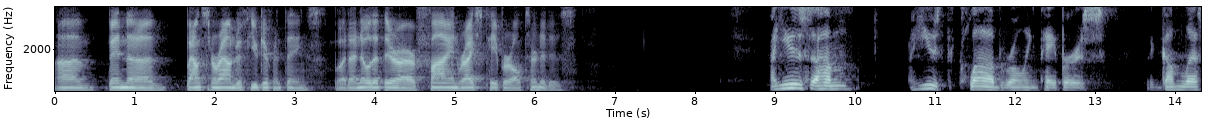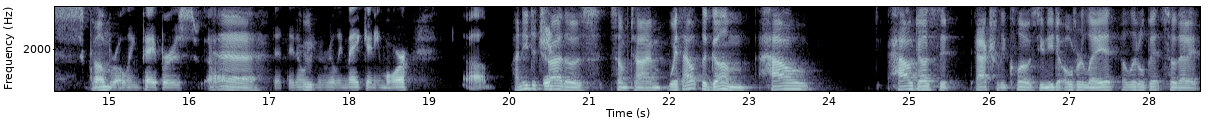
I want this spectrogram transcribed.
I've uh, been uh, bouncing around to a few different things, but I know that there are fine rice paper alternatives. I use um, I use the club rolling papers, the gumless club Gum. rolling papers um, yeah, that they don't dude. even really make anymore. Um, I need to try those sometime. Without the gum, how how does it actually closed, You need to overlay it a little bit so that it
